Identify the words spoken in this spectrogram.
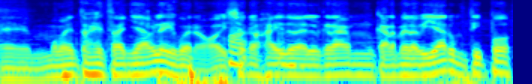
eh, momentos extrañables y bueno, hoy se Ah. nos ha ido el gran Carmelo Villar, un tipo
